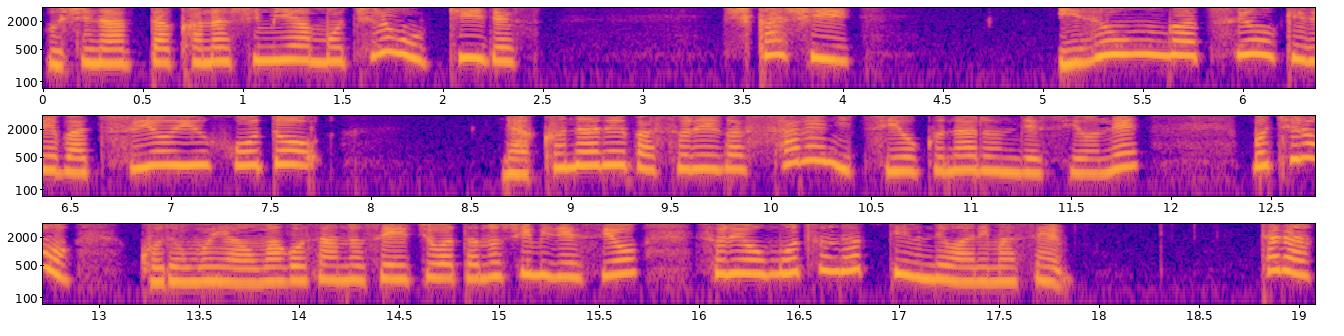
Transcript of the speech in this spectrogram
失った悲しみはもちろん大きいです。しかし、依存が強ければ強いほど、なくなればそれがさらに強くなるんですよね。もちろん、子供やお孫さんの成長は楽しみですよ。それを持つなっていうんではありません。ただ、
